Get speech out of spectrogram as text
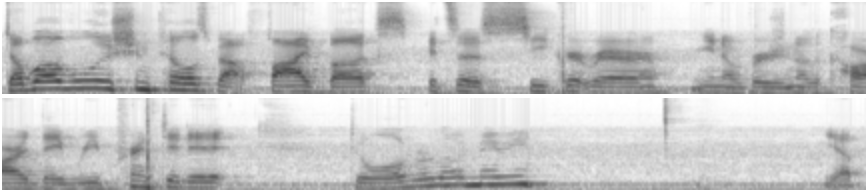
Double Evolution Pill is about five bucks. It's a secret rare, you know, version of the card. They reprinted it. Duel Overload, maybe? Yep.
